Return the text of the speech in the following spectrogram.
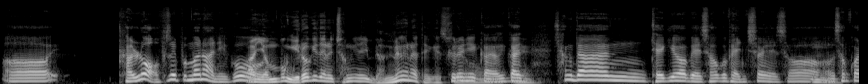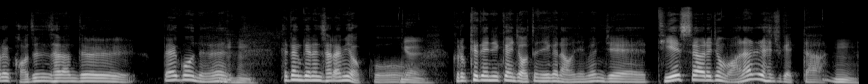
어 별로 없을 뿐만 아니고 아, 연봉 1억이 되는 청년이 몇 명이나 되겠어요. 그러니까요. 그러니까 네. 상당 대기업에서 그 벤처에서 음. 성과를 거둔 사람들 빼고는 음흠. 해당되는 사람이 없고 네. 그렇게 되니까 이제 어떤 얘기가 나오냐면 이제 DSR을 좀 완화를 해주겠다. 음.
